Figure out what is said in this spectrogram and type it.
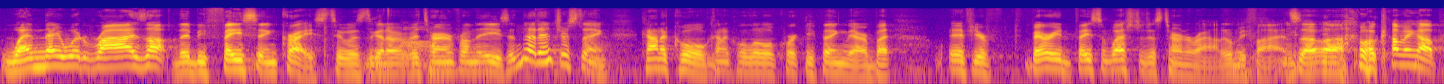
when they would rise up, they'd be facing Christ who was going to return from the east. Isn't that interesting? Kind of cool, kind of cool little quirky thing there. But if you're buried facing west, you just turn around. It'll be fine. So, uh, well, coming up,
